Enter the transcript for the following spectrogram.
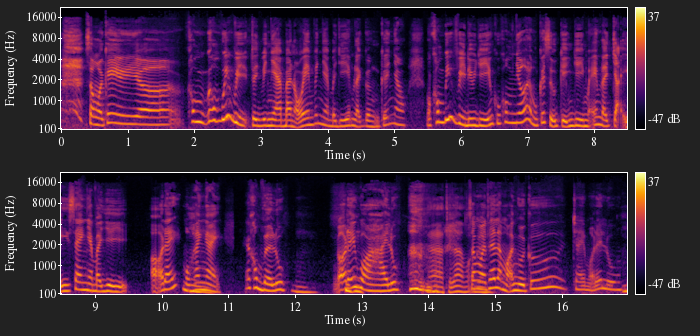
Xong rồi cái uh, không không biết vì tại vì nhà bà nội em với nhà bà dì em lại gần kế nhau. Mà không biết vì điều gì em cũng không nhớ là một cái sự kiện gì mà em lại chạy sang nhà bà dì ở đấy một ừ. hai ngày. Nó không về luôn. Ừ. ở đấy hoài luôn. À, thế là mọi xong người... rồi thế là mọi người cứ chay ở đấy luôn. Ừ.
